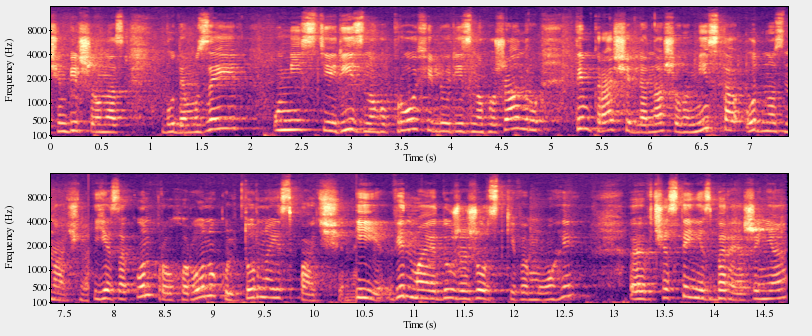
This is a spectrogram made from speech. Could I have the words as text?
Чим більше у нас буде музеїв у місті різного профілю, різного жанру, тим краще для нашого міста однозначно. Є закон про охорону культурної спадщини, і він має дуже жорсткі вимоги в частині збереження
